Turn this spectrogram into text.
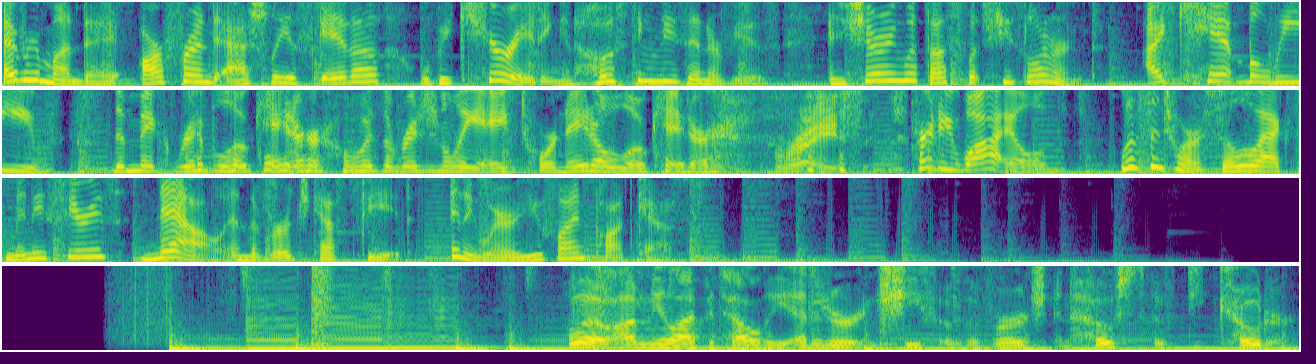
Every Monday, our friend Ashley Esqueda will be curating and hosting these interviews and sharing with us what she's learned. I can't believe the McRib locator was originally a tornado locator. Right. Pretty wild. Listen to our Solo Acts miniseries now in the Vergecast feed, anywhere you find podcasts. Hello, I'm Nilay Patel, the editor in chief of The Verge and host of Decoder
